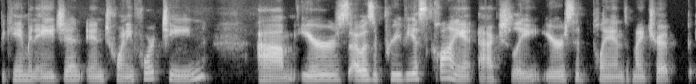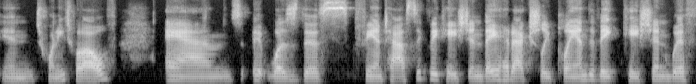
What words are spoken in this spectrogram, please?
became an agent in 2014. Um, ears, I was a previous client actually. Ears had planned my trip in 2012, and it was this fantastic vacation. They had actually planned the vacation with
